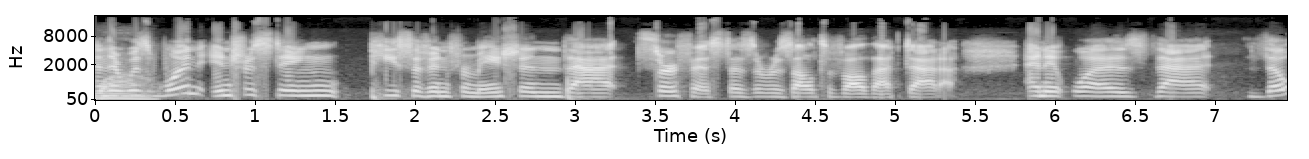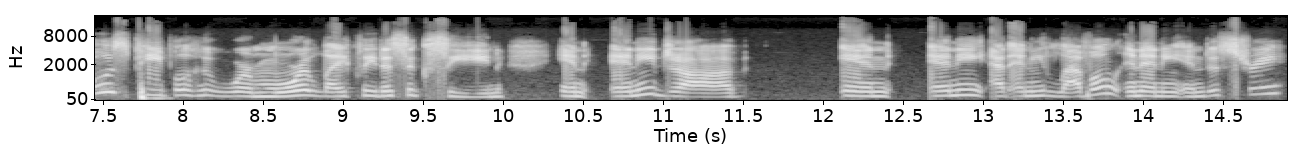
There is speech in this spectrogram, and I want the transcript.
And there was one interesting piece of information that surfaced as a result of all that data. And it was that those people who were more likely to succeed in any job in any at any level in any industry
